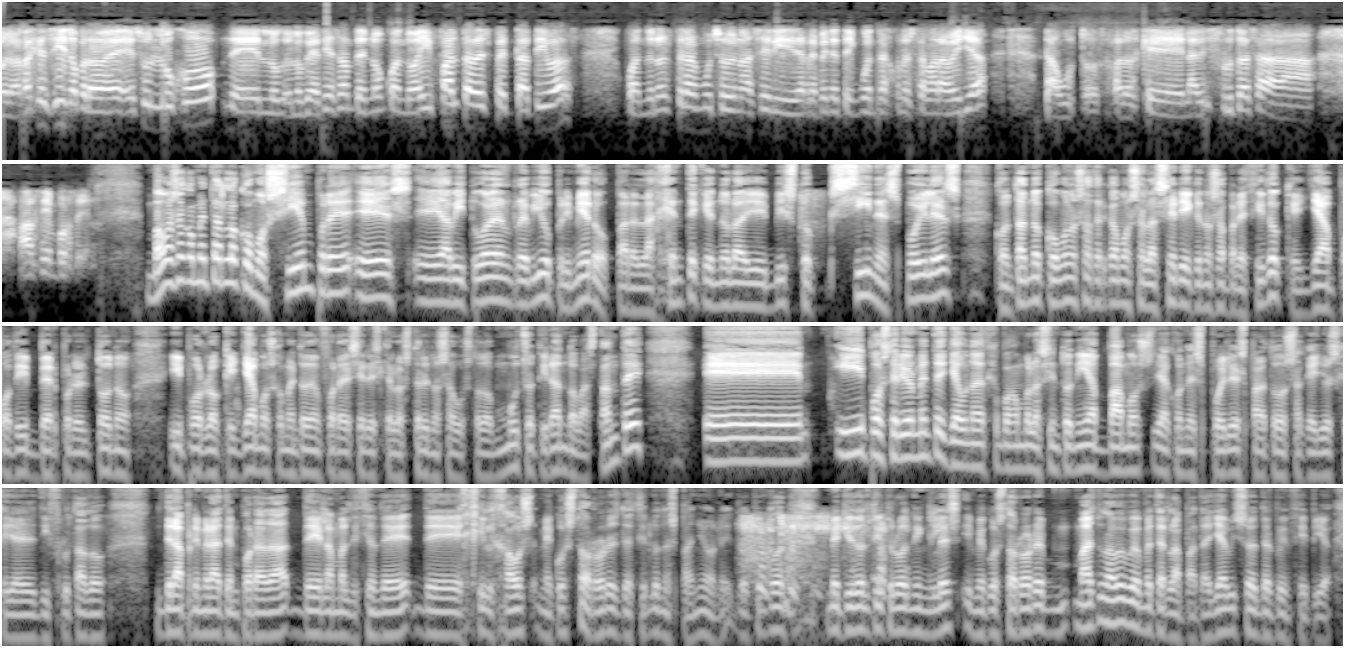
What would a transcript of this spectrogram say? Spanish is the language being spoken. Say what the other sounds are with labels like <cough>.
Pues la verdad que sí, no, pero es un lujo eh, lo, lo, que decías antes, ¿no? Cuando hay falta de expectativas, cuando no esperas mucho de una serie y de repente te encuentras con esta maravilla, da gusto. La es que la disfrutas a, al 100%. Vamos a comentarlo como siempre es eh, habitual en review. Primero, para la gente que no la haya visto sin spoilers, contando cómo nos acercamos a la serie que nos ha parecido, que ya podéis ver por el tono y por lo que ya hemos comentado en fuera de series, que a los tres nos ha gustado mucho, tirando bastante. Eh, y posteriormente, ya una vez que pongamos la sintonía, vamos ya con spoilers para todos aquellos que ya hayáis disfrutado de la primera temporada de La Maldición de, de Hill House. Me cuesta horrores decirlo en español, ¿eh? Lo tengo <laughs> metido el título en inglés y me cuesta horrores. Más de una vez voy a meter la pata, ya aviso desde el principio.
